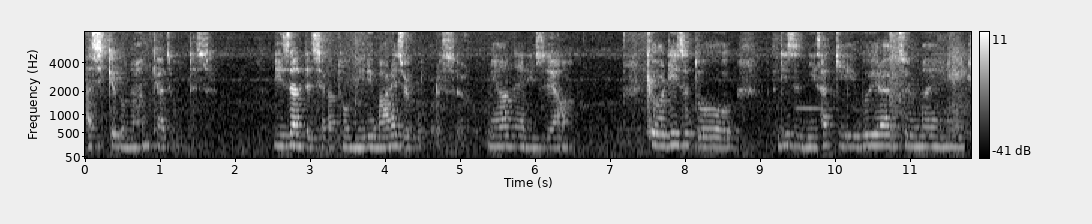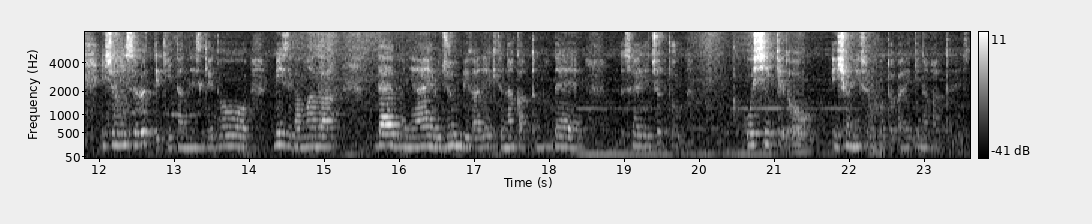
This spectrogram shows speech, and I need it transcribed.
아쉽게도는 함께 하지 못했어요 리즈한테 제가 더 미리 말해줄 걸 그랬어요 미안해 리즈야 今日リズとリズにさっき V ライブする前に一緒にするって聞いたんですけどリズがまだライブに会える準備ができてなかったのでそれでちょっと 惜しいけど一緒にすることができなかったです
